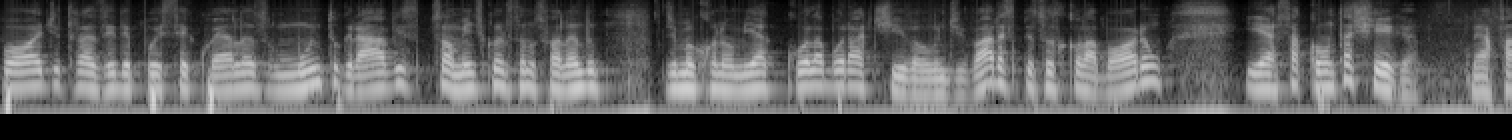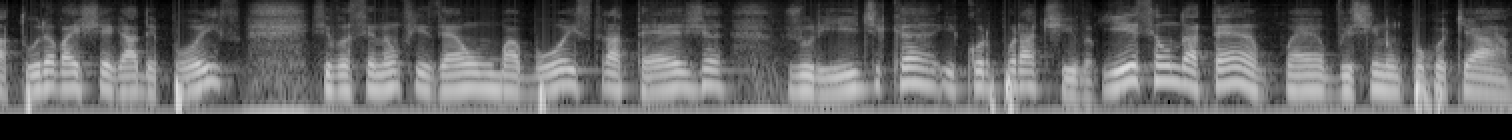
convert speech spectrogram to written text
pode trazer depois sequelas muito graves, principalmente quando estamos falando de uma economia colaborativa, onde várias pessoas colaboram e essa conta chega. Né? A fatura vai chegar depois se você não fizer uma boa estratégia jurídica e corporativa. E esse é um até, é, vestindo um pouco aqui a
